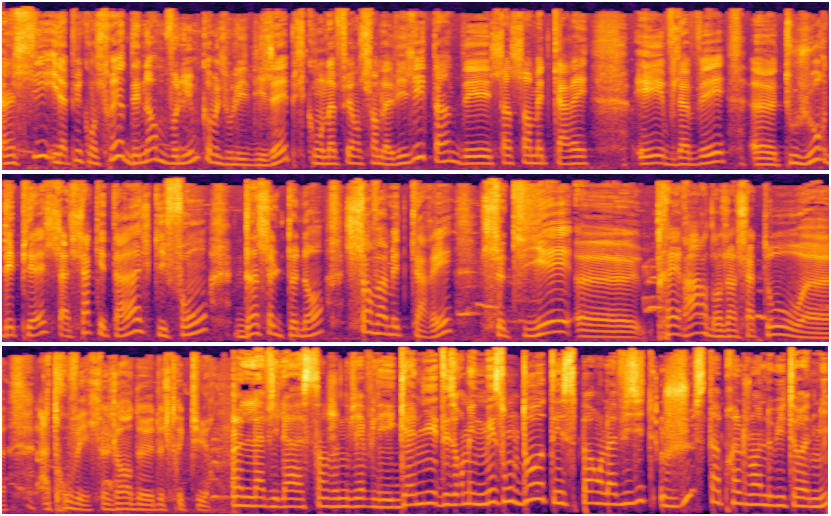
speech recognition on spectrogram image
ainsi, il a pu construire d'énormes volumes, comme je vous le disais, puisqu'on a fait ensemble la visite hein, des 500 mètres carrés. Et vous avez euh, toujours des pièces à chaque étage qui font d'un seul tenant 120 mètres carrés, ce qui est très rare dans un château à trouver, ce genre de, structure. La villa Saint-Geneviève gagnée désormais une maison d'hôte et spa. On la visite juste après le journal de 8h30.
